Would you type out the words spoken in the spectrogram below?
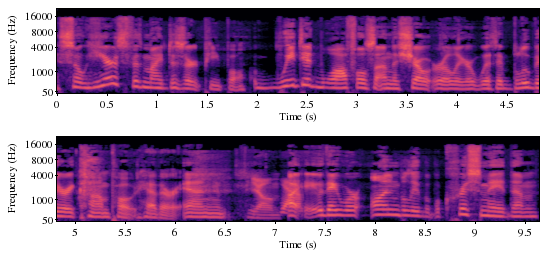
so here's for my dessert people. We did waffles on the show earlier with a blueberry compote, Heather, and Yum. Yeah. uh, they were unbelievable. Chris made them,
